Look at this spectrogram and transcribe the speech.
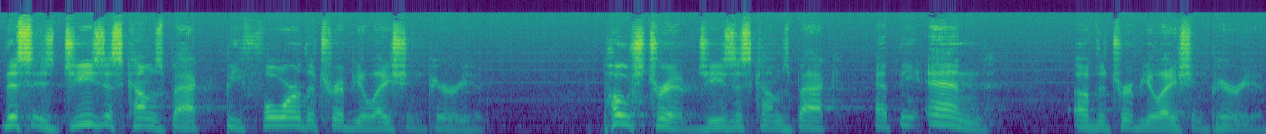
this is Jesus comes back before the tribulation period. Post trib, Jesus comes back at the end of the tribulation period.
